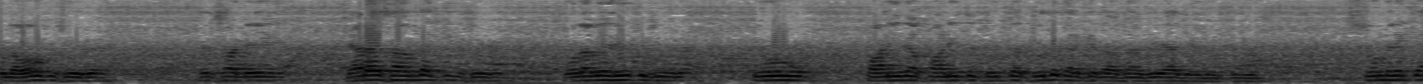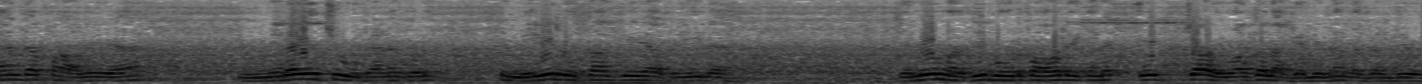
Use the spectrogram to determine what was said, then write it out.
ਉਹਦਾ ਉਹ ਕਸੂਰ ਹੈ ਤੇ ਸਾਡੇ ਖਹਿਰਾ ਸਾਹਿਬ ਦਾ ਕੀ ਕਸੂਰ ਹੈ ਉਹਦਾ ਵੀ ਇਹੀ ਕਸੂਰ ਹੈ ਕਿ ਉਹ ਪਾਣੀ ਦਾ ਪਾਣੀ ਤੇ ਦੁੱਧ ਦਾ ਦੁੱਧ ਕਰਕੇ ਦੱਸਦਾ ਵੀ ਆ ਦੇ ਲੋਕੀ ਸੋ ਮੇਰੇ ਕਹਿਣ ਦਾ ਭਾਵ ਇਹ ਆ, ਮੇਰਾ ਹੀ ਝੂਠ ਹੈ ਨਾ ਕੋਲ ਤੇ ਮੇਰੀ ਲੋਕਾਂ ਅੱਗੇ ਅਪੀਲ ਹੈ ਜਿਹਨੂੰ ਮਰਜ਼ੀ ਵੋਟ ਪਾਓ, ਲੇਕਿਨ ਇਹ ਝਾੜੂ ਵਾਲ ਤਾਂ ਲੱਗੇ ਨਹੀਂ ਨਾ ਲੱਗਣ ਦਿਓ।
